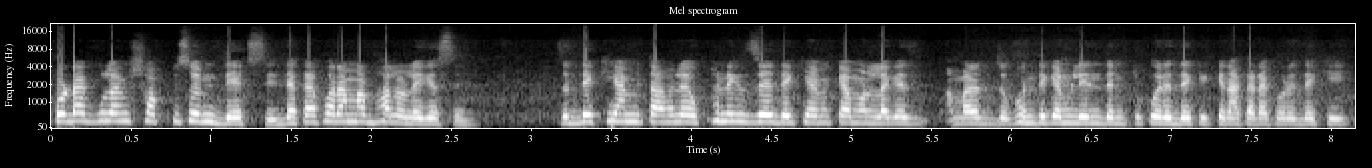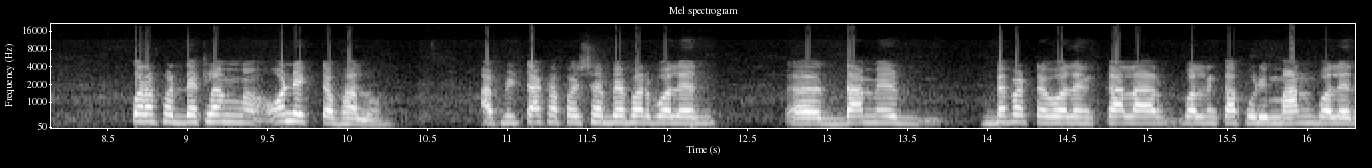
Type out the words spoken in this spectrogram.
প্রোডাক্টগুলো আমি সব কিছু আমি দেখছি। দেখার পর আমার ভালো লেগেছে। যে দেখি আমি তাহলে ওখানে যে দেখি আমি কেমন লাগে। আমার ওখান থেকে আমি লেনদেন একটু করে দেখি, কেনাকাটা করে দেখি। করার পর দেখলাম অনেকটা ভালো। আপনি টাকা পয়সার ব্যাপার বলেন দামের ব্যাপারটা বলেন কালার বলেন কাপড়ি মান বলেন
